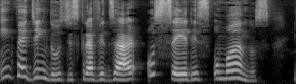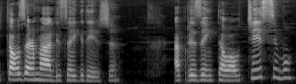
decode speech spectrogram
impedindo-os de escravizar os seres humanos e causar males à Igreja. Apresenta ao Altíssimo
